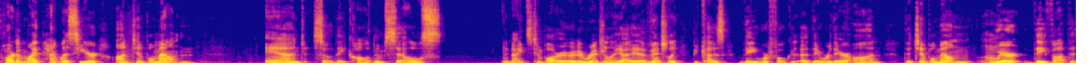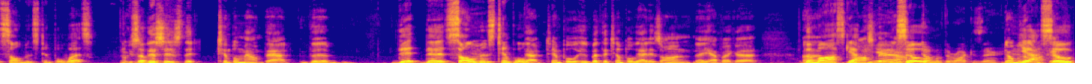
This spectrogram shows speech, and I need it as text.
part of my palace here on temple mountain. And so they called themselves the Knights Templar originally, uh, eventually, because they were focused, uh, they were there on the Temple Mountain where they thought that Solomon's temple was. Okay, so this is the Temple Mount that the That the Solomon's temple, that temple, but the temple that is on they have like a the uh, mosque, yeah. mosque Yeah, yeah. So- Dome of the Rock is there. Dome of the Yeah, Rock, so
